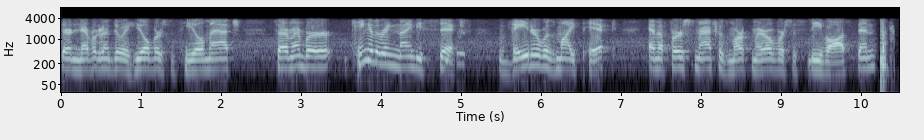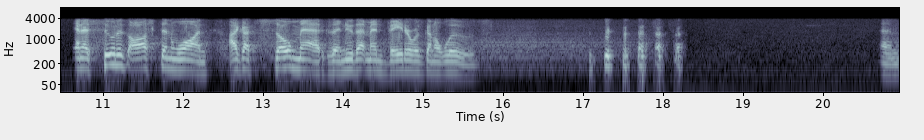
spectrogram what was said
they're never going to do a heel versus heel match. So I remember King of the Ring '96. Vader was my pick, and the first match was Marc Mero versus Steve Austin. And as soon as Austin won, I got so mad because I knew that meant Vader was going to lose. And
